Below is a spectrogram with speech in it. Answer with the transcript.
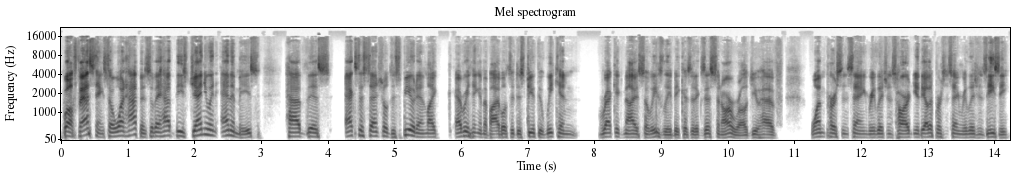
Well, fascinating. So what happens? So they have these genuine enemies have this existential dispute, and like everything in the Bible, it's a dispute that we can recognize so easily because it exists in our world. You have one person saying religion's hard, you the other person saying religion's easy.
